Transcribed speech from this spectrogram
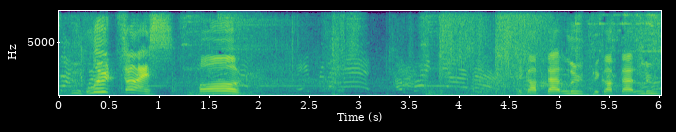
sack. Loot dice. Pog. Pick up that loot. Pick up that loot.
